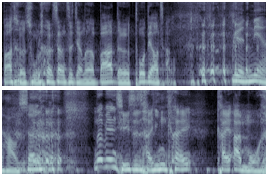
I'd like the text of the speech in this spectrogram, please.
巴德除了上次讲的巴德脱掉厂，怨念好深，那边其实才应该开按摩的，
